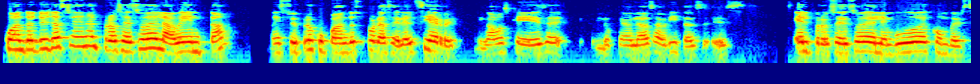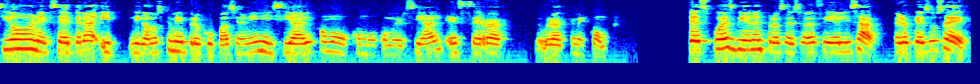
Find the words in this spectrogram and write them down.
Cuando yo ya estoy en el proceso de la venta, me estoy preocupando es por hacer el cierre. Digamos que es lo que hablabas ahorita, es, el proceso del embudo de conversión, etcétera, y digamos que mi preocupación inicial como, como comercial es cerrar, lograr que me compre. Después viene el proceso de fidelizar, pero ¿qué sucede?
